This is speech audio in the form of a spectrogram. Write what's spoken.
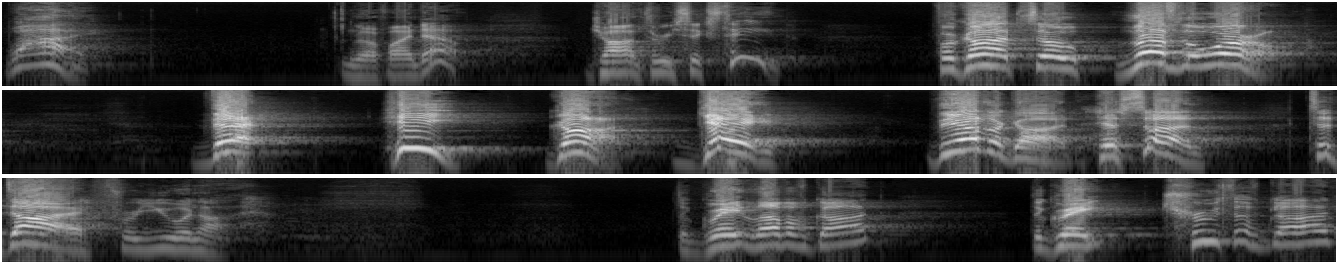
Why? We're going to find out. John 3:16. For God so loved the world that he, God, gave the other God, his son, to die for you and I. The great love of God, the great truth of God,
